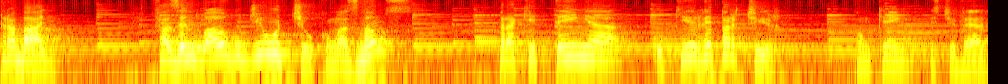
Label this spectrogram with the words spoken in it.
Trabalhe, fazendo algo de útil com as mãos, para que tenha o que repartir com quem estiver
